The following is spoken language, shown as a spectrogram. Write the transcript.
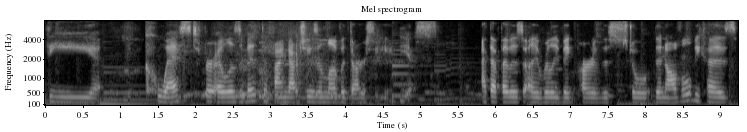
the quest for Elizabeth to find out she was in love with Darcy. Yes. I thought that was a really big part of the story, the novel, because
